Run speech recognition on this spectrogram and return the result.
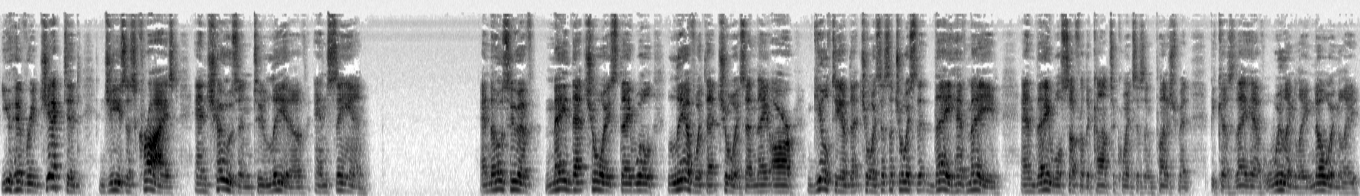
You have rejected Jesus Christ and chosen to live and sin. And those who have made that choice, they will live with that choice and they are guilty of that choice. It's a choice that they have made and they will suffer the consequences and punishment because they have willingly, knowingly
